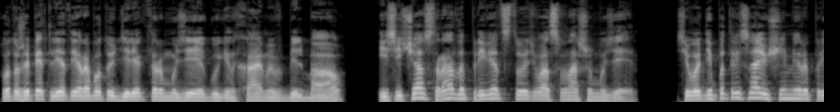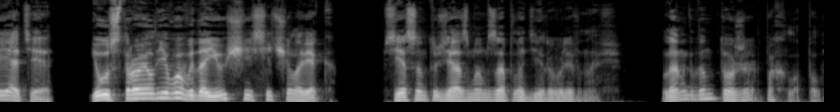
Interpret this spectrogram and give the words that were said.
вот уже пять лет я работаю директором музея Гугенхайма в Бильбао, и сейчас рада приветствовать вас в нашем музее. Сегодня потрясающее мероприятие, и устроил его выдающийся человек. Все с энтузиазмом зааплодировали вновь. Лэнгдон тоже похлопал.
